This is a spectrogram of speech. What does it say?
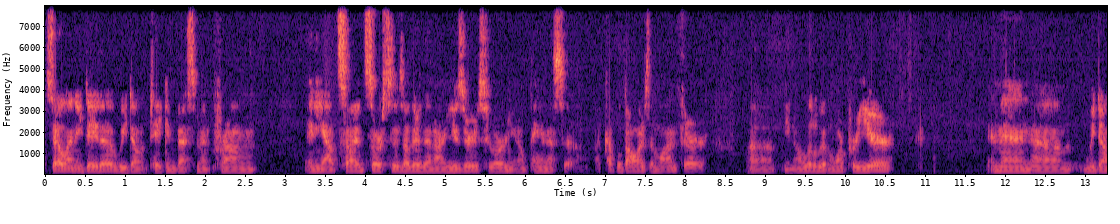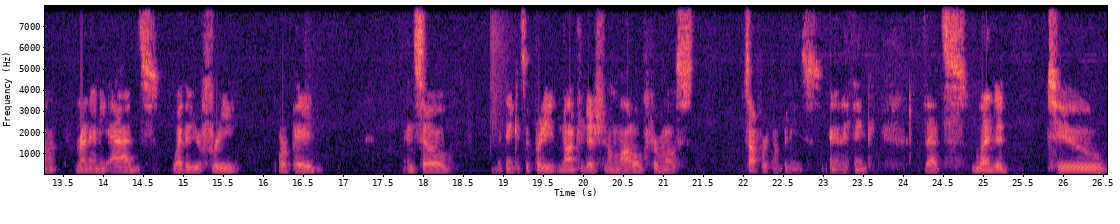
sell any data. We don't take investment from any outside sources other than our users who are, you know, paying us a, a couple dollars a month or, uh, you know, a little bit more per year. And then um, we don't run any ads, whether you're free or paid. And so I think it's a pretty non-traditional model for most software companies. And I think that's lended to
